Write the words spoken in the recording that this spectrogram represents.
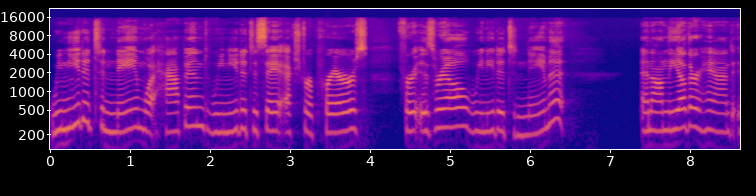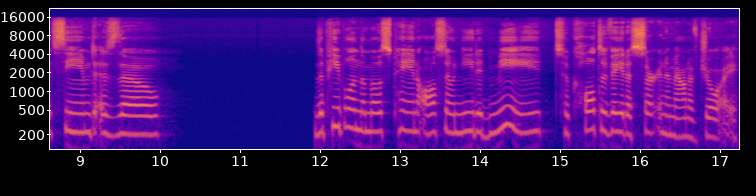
we needed to name what happened. We needed to say extra prayers for Israel. We needed to name it. And on the other hand, it seemed as though the people in the most pain also needed me to cultivate a certain amount of joy.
